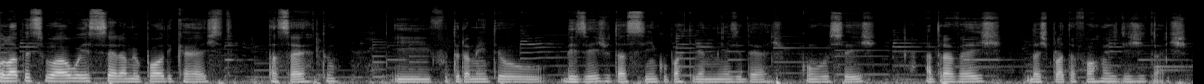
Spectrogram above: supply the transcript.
Olá pessoal, esse será meu podcast, tá certo? E futuramente eu desejo estar sim compartilhando minhas ideias com vocês através das plataformas digitais.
